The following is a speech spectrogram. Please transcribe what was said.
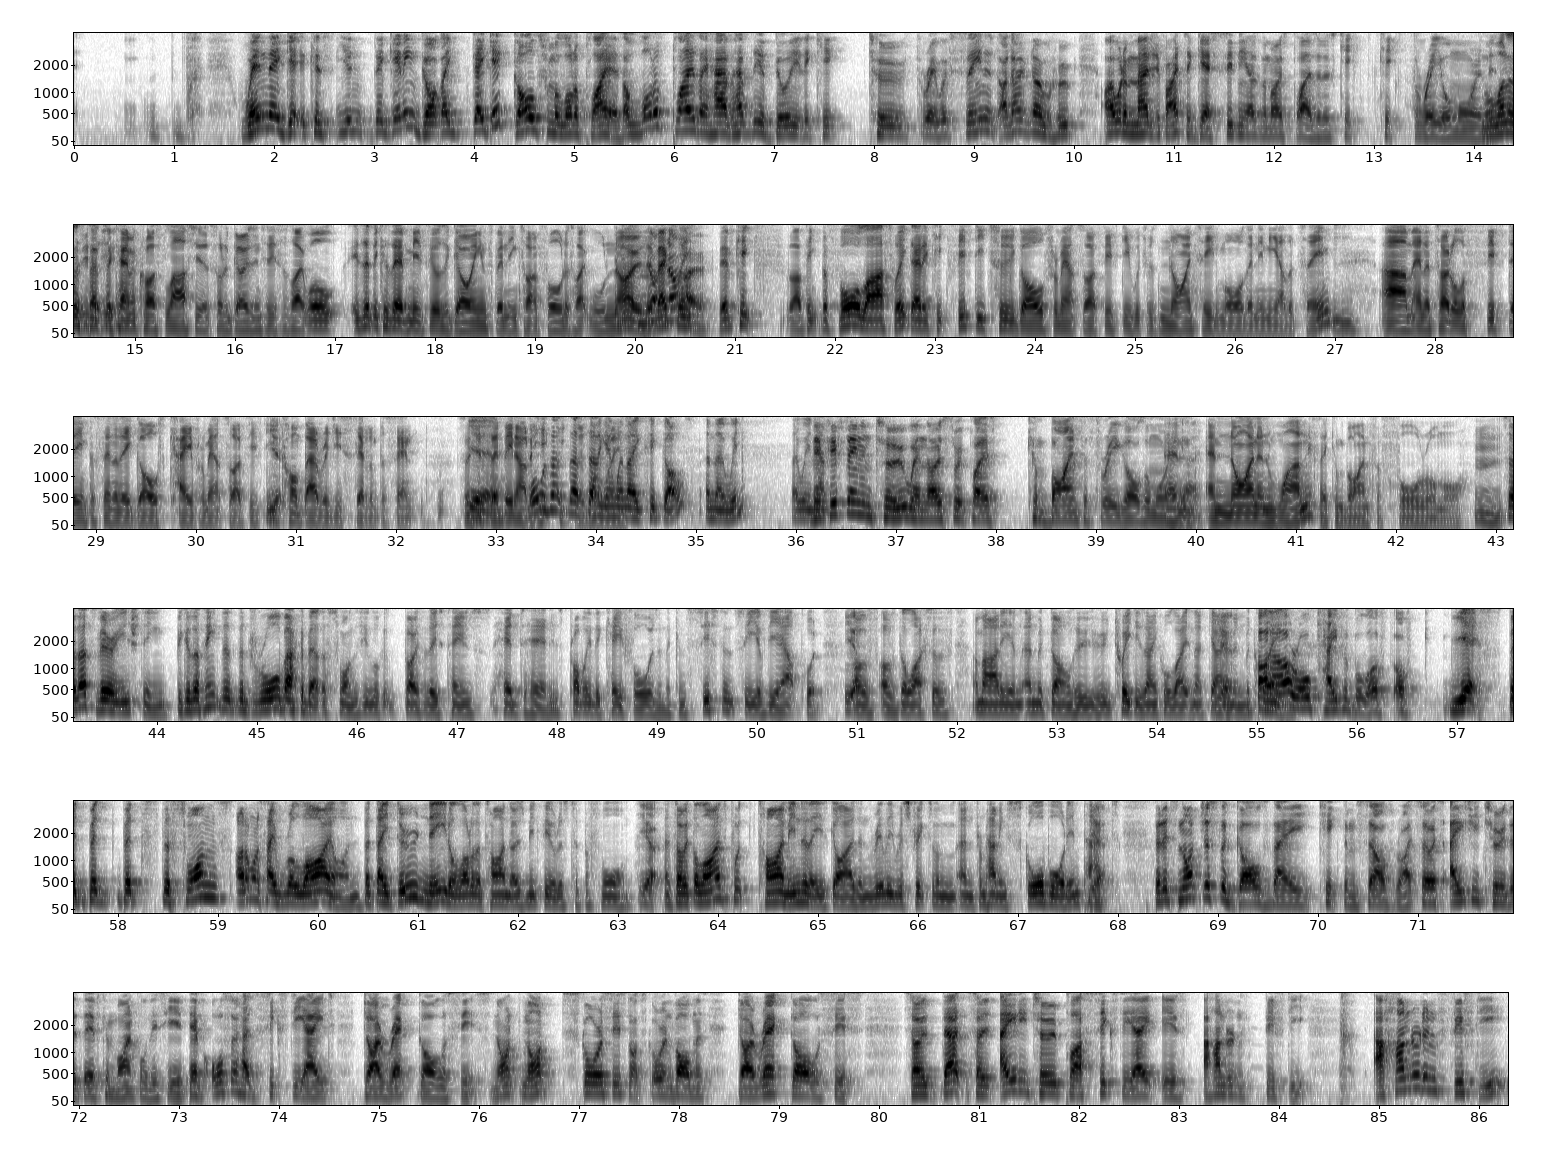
when they get because you they're getting goal they they get goals from a lot of players. A lot of players they have have the ability to kick two, three. We've seen it. I don't know who. I would imagine if I had to guess, Sydney has the most players that have kicked kicked three or more. In Well, the- one of the stats I came across last year that sort of goes into this is like, well, is it because their midfielders are going and spending time forward? It's like, well, no, It's they've not- actually no. they've kicked. I think before last week they had to kick 52 goals from outside 50, which was 19 more than any other team, mm. Um, and a total of 15% of their goals came from outside 50. Yeah. Comp average is seven percent. So just they've been able to What hit was that, kick that stat again when they kick goals and they win? They win. They're 15 and 2 when those three players combine for three goals or more in a and, game. and nine and one if they combine for four or more. So that's very interesting because I think that the drawback about the Swans, if you look at both of these teams head to head, is probably the key forwards and the consistency of the output Yeah. of, of the likes of Amartey and, and McDonald, who, who tweaked his ankle late in that game, Yeah. and But McLean. are all capable of, of Yes, but but but the Swans, I don't want to say rely on, but they do need a lot of the time those midfielders to perform. Yeah. And so if the Lions put time into these guys and really restrict them and from having scoreboard impact, But it's not just the goals they kick themselves, right? So it's 82 that they've combined for this year. They've also had 68 direct goal assists, not not score assists, not score involvements, direct goal assists. So that so 82 plus 68 is 150. 150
